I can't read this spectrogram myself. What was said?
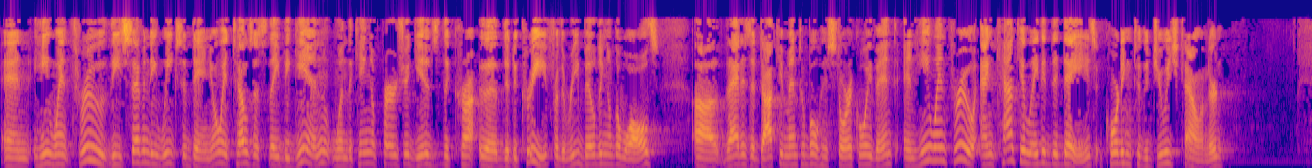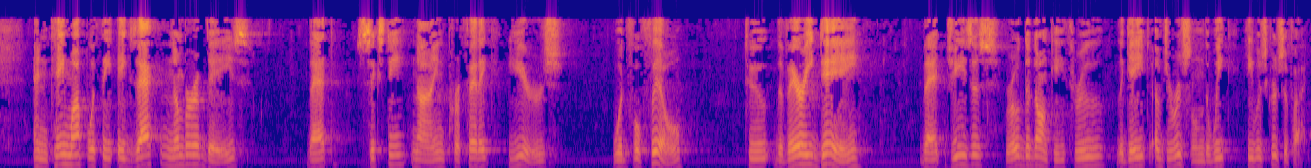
And he went through these 70 weeks of Daniel. It tells us they begin when the king of Persia gives the, uh, the decree for the rebuilding of the walls. Uh, that is a documentable historical event. And he went through and calculated the days according to the Jewish calendar and came up with the exact number of days that 69 prophetic years would fulfill to the very day that Jesus rode the donkey through the gate of Jerusalem the week he was crucified.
